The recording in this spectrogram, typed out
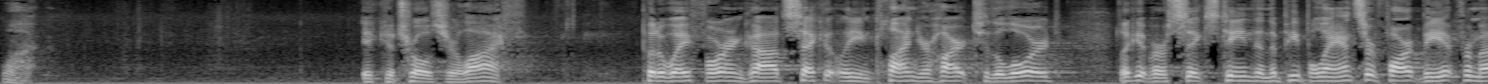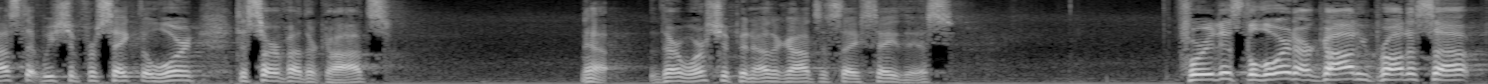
want. It controls your life. Put away foreign gods. Secondly, incline your heart to the Lord. Look at verse 16. Then the people answered, Far be it from us that we should forsake the Lord to serve other gods. Now, they're worshiping other gods as they say this. For it is the Lord our God who brought us up,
